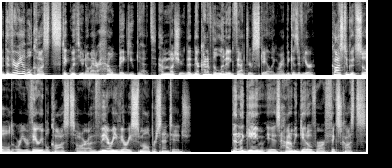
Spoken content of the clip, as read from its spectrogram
But the variable costs stick with you no matter how big you get, how much you they're kind of the limiting factor of scaling, right? Because if your cost of goods sold or your variable costs are a very, very small percentage, then the game is how do we get over our fixed costs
